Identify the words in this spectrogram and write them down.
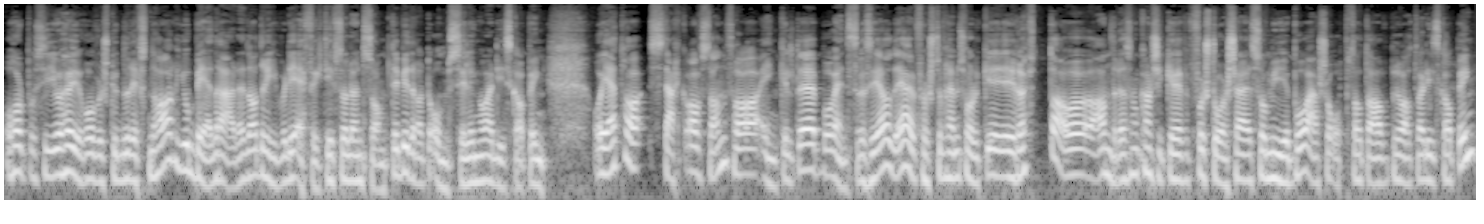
Og holdt på å si, Jo høyere overskudd bedriftene har, jo bedre er det. Da driver de effektivt og lønnsomt. Det bidrar til omstilling og verdiskaping. Og Jeg tar sterk avstand fra enkelte på venstresida, det er jo først og fremst folk i Rødt da, og andre som kanskje ikke forstår seg så mye på, er så opptatt av privat verdiskaping,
